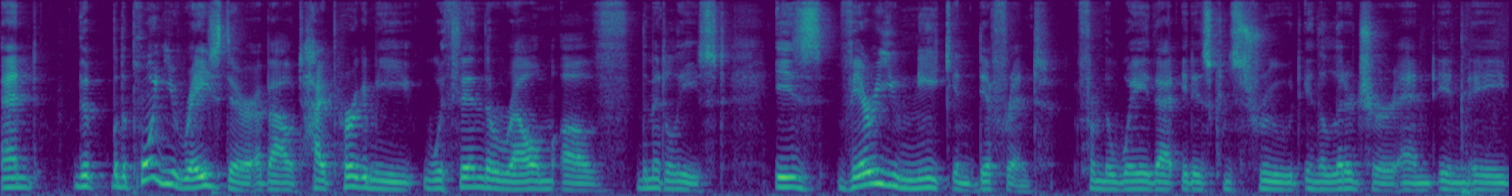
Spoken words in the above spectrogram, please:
And the the point you raised there about hypergamy within the realm of the Middle East is very unique and different from the way that it is construed in the literature and in a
